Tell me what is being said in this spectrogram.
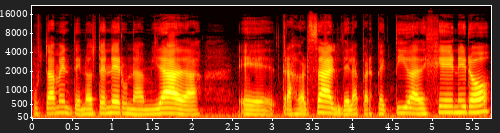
justamente no tener una mirada eh, transversal de la perspectiva de género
